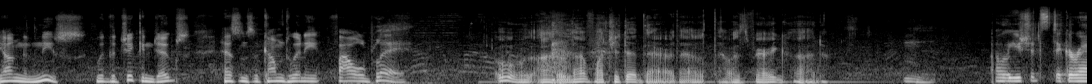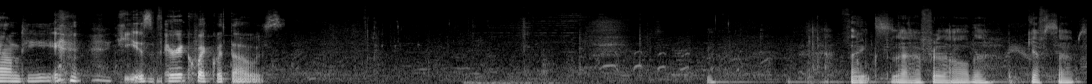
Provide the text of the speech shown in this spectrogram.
young niece with the chicken jokes hasn't succumbed to any foul play. Oh, I love what you did there. That that was very good. Oh, you should stick around. He he is very quick with those. Thanks uh, for all the gift subs.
